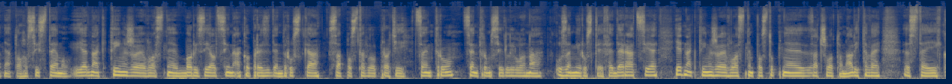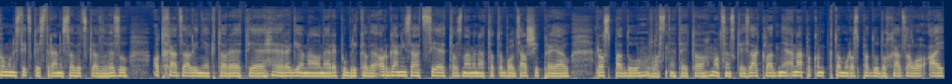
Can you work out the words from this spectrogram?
základňa toho systému. Jedna Jednak tým, že vlastne Boris Jelcin ako prezident Ruska sa postavil proti centru. Centrum sídlilo na území Ruskej federácie. Jednak tým, že vlastne postupne začalo to na Litve. Z tej komunistickej strany Sovietskeho zväzu odchádzali niektoré tie regionálne republikové organizácie. To znamená, toto bol ďalší prejav rozpadu vlastne tejto mocenskej základne a napokon k tomu rozpadu dochádzalo aj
